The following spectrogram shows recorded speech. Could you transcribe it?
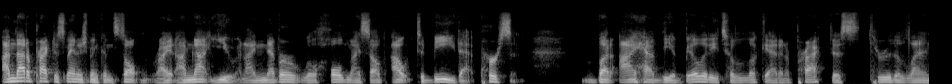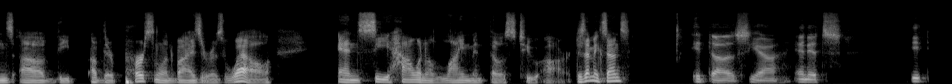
I'm not a practice management consultant, right? I'm not you, and I never will hold myself out to be that person. But I have the ability to look at a practice through the lens of the of their personal advisor as well, and see how in alignment those two are. Does that make sense? It does, yeah. And it's it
